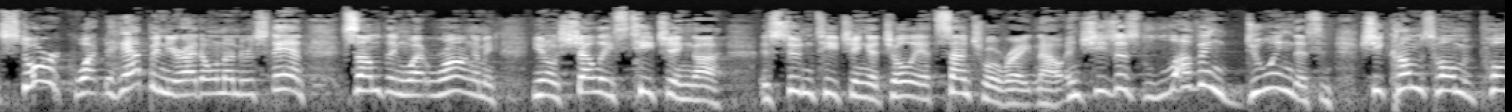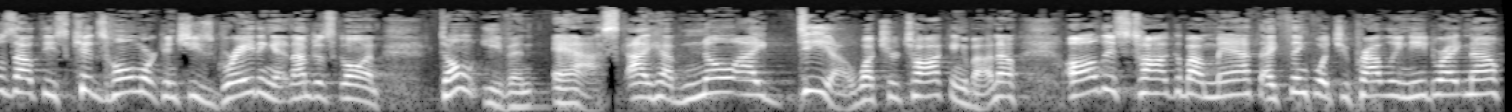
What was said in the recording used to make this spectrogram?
Stork, what happened here? I don't understand. Something went wrong. I mean, you know, Shelly's teaching, uh, student teaching at Joliet Central right now, and she's just loving doing this. And she comes home and pulls out these kids' homework and she's grading it, and I'm just going, don't even ask. I have no idea what you're talking about. Now, all this talk about math, I think what you probably need right now,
